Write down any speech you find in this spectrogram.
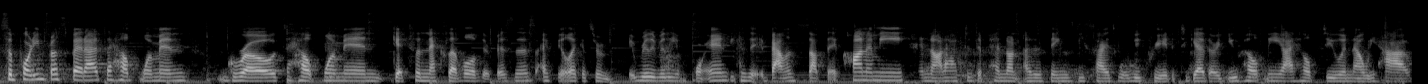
Supporting Prospera to help women grow, to help women get to the next level of their business, I feel like it's really, really important because it balances out the economy and not have to depend on other things besides what we created together. You helped me, I helped you, and now we have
